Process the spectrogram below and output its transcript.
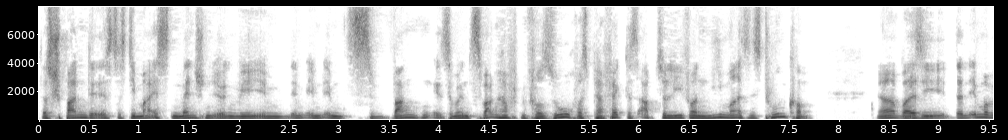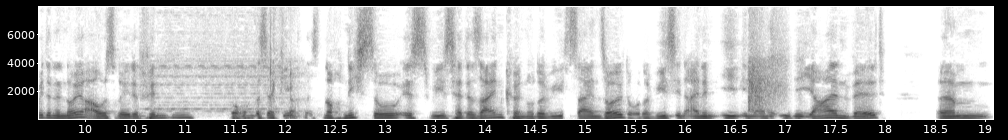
Das Spannende ist, dass die meisten Menschen irgendwie im, im, im, im, Zwang, im zwanghaften Versuch, was Perfektes abzuliefern, niemals ins Tun kommen. Ja, weil sie dann immer wieder eine neue Ausrede finden, warum das Ergebnis ja. noch nicht so ist, wie es hätte sein können oder wie es sein sollte oder wie es in einem in einer idealen Welt ähm,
